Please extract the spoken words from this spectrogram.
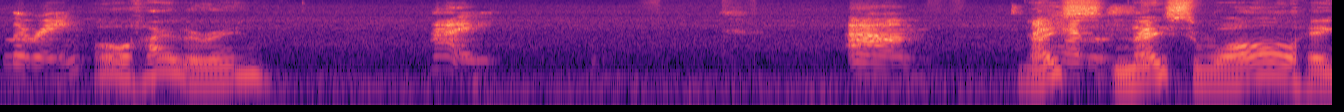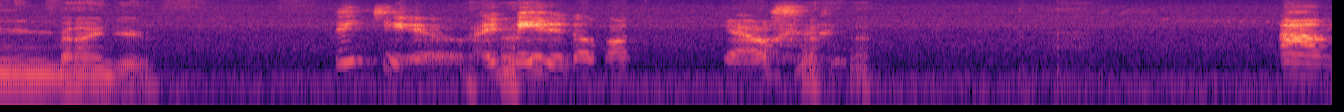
Lorraine. Oh, hi, Lorraine. Hi. Um, nice, nice wall hanging behind you. Thank you. I made it a long time ago. um,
